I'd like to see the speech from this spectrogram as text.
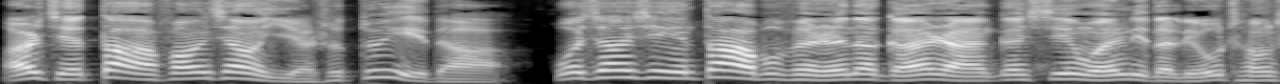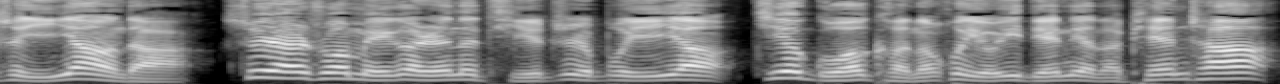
而且大方向也是对的。我相信大部分人的感染跟新闻里的流程是一样的，虽然说每个人的体质不一样，结果可能会有一点点的偏差，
